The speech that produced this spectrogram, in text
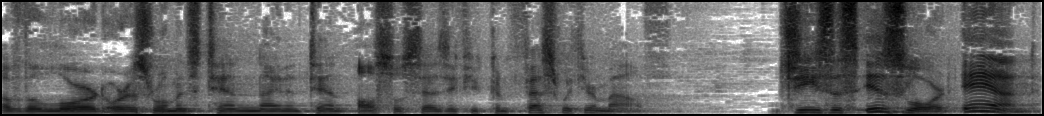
of the Lord, or as Romans 10, 9 and 10 also says, if you confess with your mouth, Jesus is Lord, and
